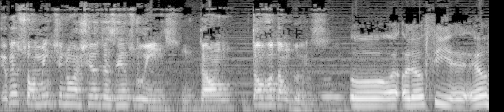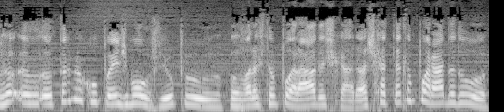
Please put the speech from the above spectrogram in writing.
Eu, pessoalmente não achei os desenhos ruins. Então. Então eu vou dar um 2. Dois. O, o Delfim, eu, eu, eu, eu também acompanhei Smallville por, por várias temporadas, cara. Eu acho que até a temporada do,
